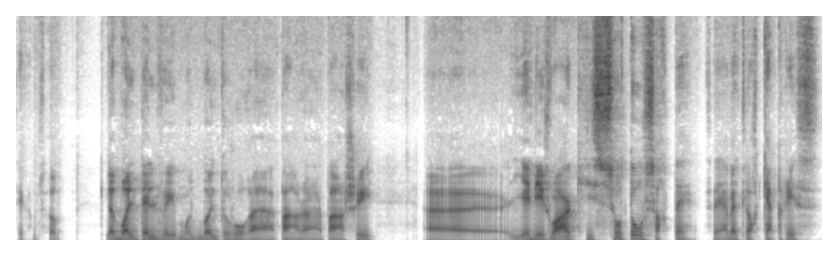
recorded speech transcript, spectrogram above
C'est comme ça le bol est élevé. Moi, le bol toujours à, pencher. Euh, il y a des joueurs qui s'auto-sortaient avec leur caprice.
